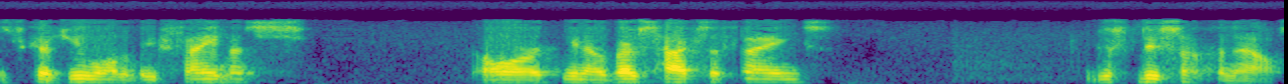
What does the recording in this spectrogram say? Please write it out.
is because you want to be famous or, you know, those types of things, just do something else.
